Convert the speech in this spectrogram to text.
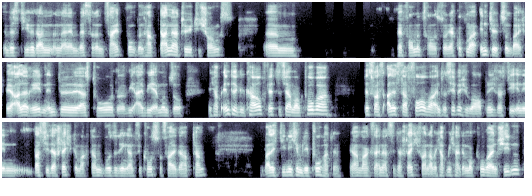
investiere dann in einem besseren Zeitpunkt und habe dann natürlich die Chance, ähm, Performance rauszuholen. Ja, guck mal, Intel zum Beispiel. Alle reden, Intel, er ist tot oder wie IBM und so. Ich habe Intel gekauft, letztes Jahr im Oktober. Das, was alles davor war, interessiert mich überhaupt nicht, was die in den, was die da schlecht gemacht haben, wo sie den ganzen Kursverfall gehabt haben, weil ich die nicht im Depot hatte. Ja, mag sein, dass sie da schlecht waren, aber ich habe mich halt im Oktober entschieden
